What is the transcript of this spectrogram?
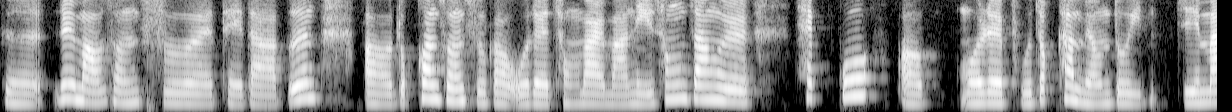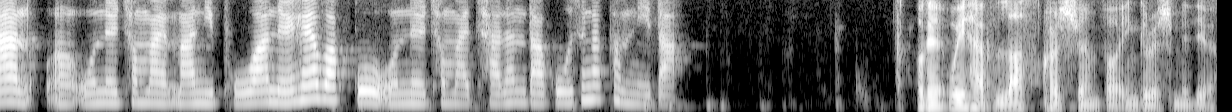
그 류마오 선수의 대답은 어, 로컨 선수가 올해 정말 많이 성장을 했고 어, 올해 부족한 면도 있지만 어, 오늘 정말 많이 보완을 해왔고 오늘 정말 잘한다고 생각합니다. Okay, we have last question for English media.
